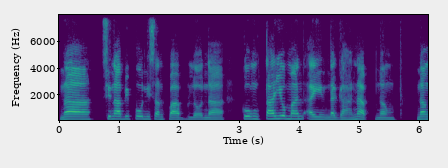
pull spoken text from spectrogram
na sinabi po ni San Pablo na kung tayo man ay naghahanap ng ng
